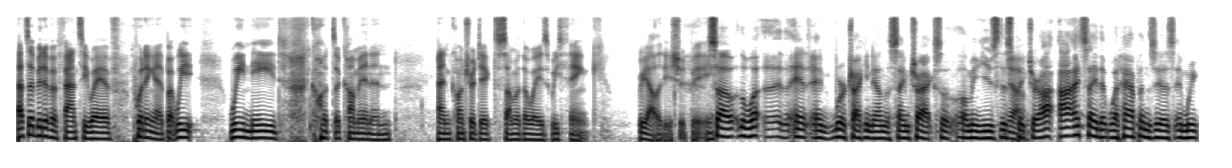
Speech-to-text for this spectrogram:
that's a bit of a fancy way of putting it, but we we need God to come in and and contradict some of the ways we think reality should be. So the uh, and, and we're tracking down the same track. So let me use this Yeah. picture. I, I say that what happens is, and we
